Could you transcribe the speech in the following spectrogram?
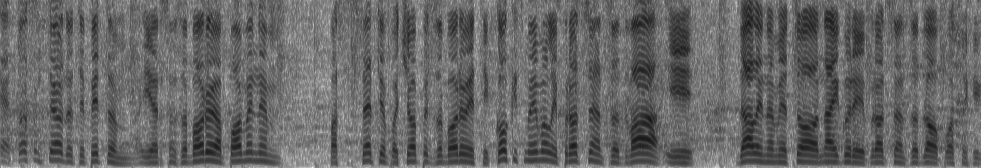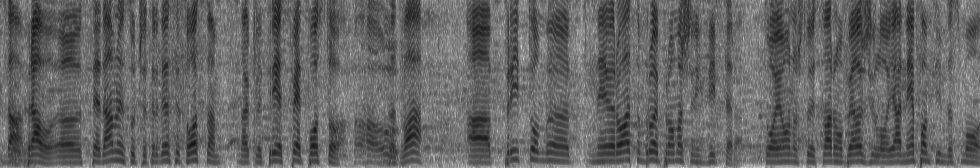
E, to sam hteo da te pitam, jer sam zaboravio da pomenem, pa se setio pa ću opet zaboraviti. Koliki smo imali procenat za dva i da li nam je to najgori procenat za dva u poslednjih x Da, godina? bravo. Uh, 17 od 48, dakle 35% Au. za dva. a pritom e, neverovatan broj promašenih zicera. To je ono što je stvarno obeležilo. Ja ne pamtim da smo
